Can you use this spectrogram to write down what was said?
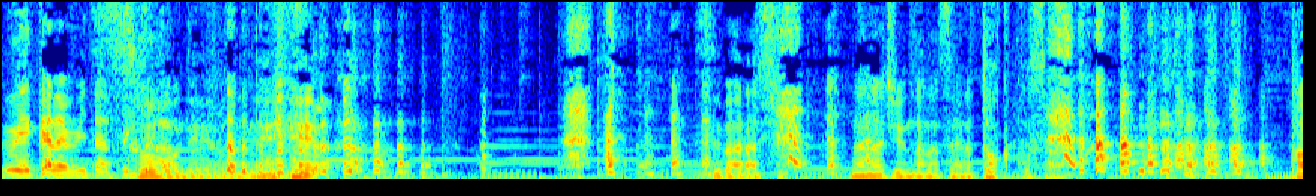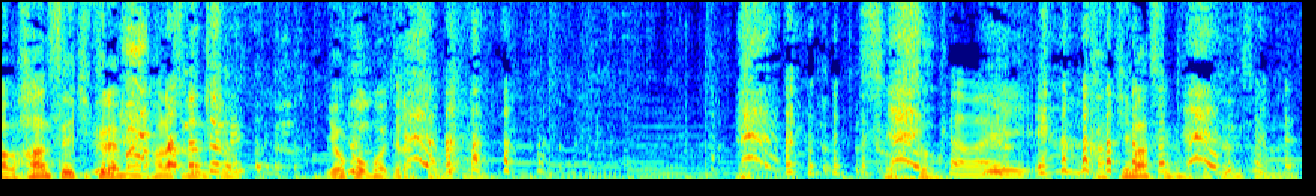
上から見た時そうねね。素晴らしい。77歳の徳子さん。多分半世紀くらい前の話なんでしょよく覚えてらっしゃいますね。そうそう。かわいい。書きますよねね。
